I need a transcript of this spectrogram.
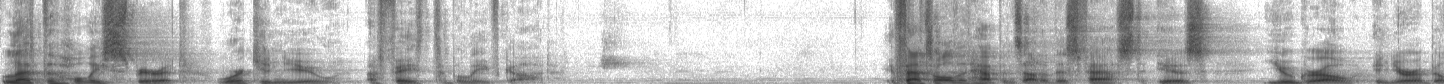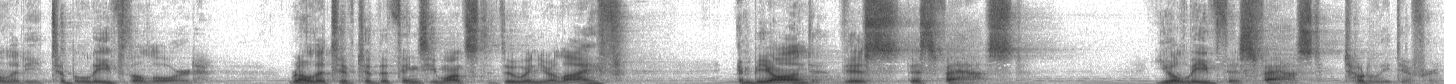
Let the Holy Spirit work in you a faith to believe God. If that's all that happens out of this fast is you grow in your ability to believe the Lord relative to the things he wants to do in your life and beyond this this fast you'll leave this fast totally different.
